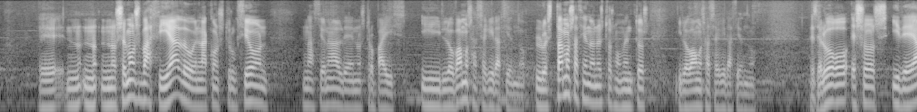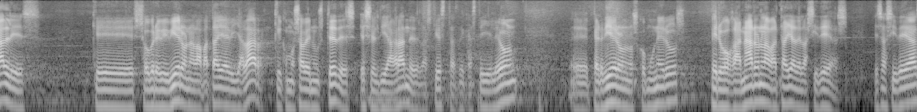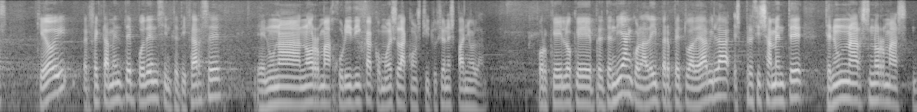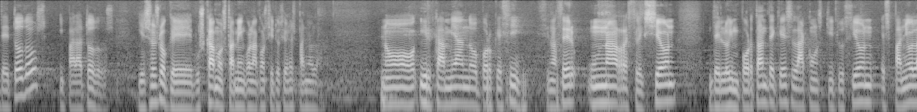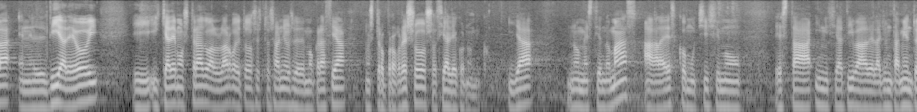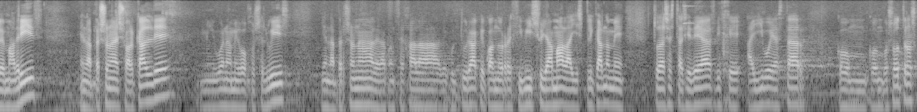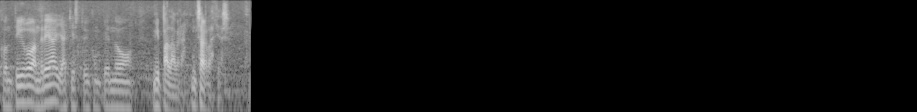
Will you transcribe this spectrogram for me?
eh, nos hemos vaciado en la construcción nacional de nuestro país y lo vamos a seguir haciendo. Lo estamos haciendo en estos momentos y lo vamos a seguir haciendo. Desde luego, esos ideales que sobrevivieron a la batalla de Villalar, que como saben ustedes es el día grande de las fiestas de Castilla y León, eh, perdieron los comuneros, pero ganaron la batalla de las ideas. Esas ideas que hoy perfectamente pueden sintetizarse en una norma jurídica como es la Constitución española. Porque lo que pretendían con la Ley Perpetua de Ávila es precisamente tener unas normas de todos y para todos. Y eso es lo que buscamos también con la Constitución española. No ir cambiando porque sí, sino hacer una reflexión de lo importante que es la Constitución española en el día de hoy y, que ha demostrado a lo largo de todos estos años de democracia nuestro progreso social y económico. Y ya no me extiendo más, agradezco muchísimo esta iniciativa del Ayuntamiento de Madrid, en la persona de su alcalde, mi buen amigo José Luis, y en la persona de la concejala de Cultura, que cuando recibí su llamada y explicándome todas estas ideas, dije, allí voy a estar con, vosotros, contigo, Andrea, y aquí estoy cumpliendo mi palabra. Muchas gracias.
